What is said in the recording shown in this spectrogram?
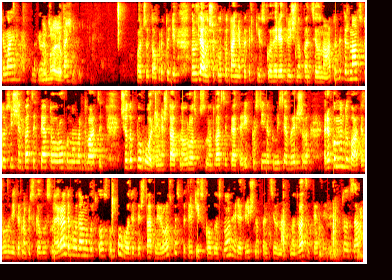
Немає? Немає питань? абсолютно. Отже, добре. Тоді розглянувши клопотання Петриківського геріатричного пансіонату від 13 січня 25 року номер 20 щодо погодження штатного розпису на 25 рік, постійна комісія вирішила рекомендувати голові Тернопільської обласної ради Богдану Будковському погодити штатний розпис Петриківського обласного геріатричного пансіонату на 25 рік. Хто за?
